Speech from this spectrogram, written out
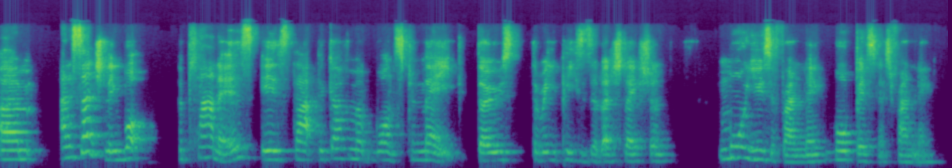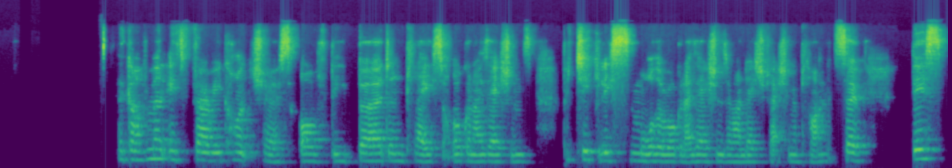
Um, and essentially what the plan is, is that the government wants to make those three pieces of legislation more user-friendly, more business-friendly. The government is very conscious of the burden placed on organisations, particularly smaller organisations around data protection compliance. So this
